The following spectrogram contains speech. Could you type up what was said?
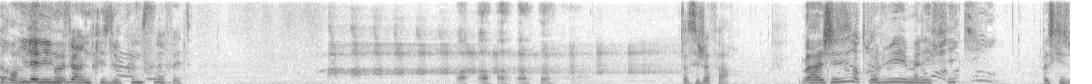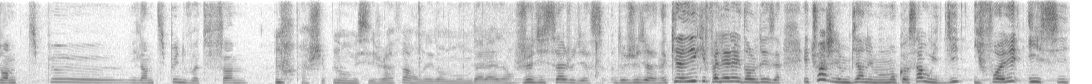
Grande Il allait nous faire une prise de kung fu en fait. Ça c'est Jafar. Bah j'hésite entre lui et Maléfique. Parce qu'ils ont un petit peu... Il a un petit peu une voix de femme. Enfin, je sais pas. Non mais c'est Jafar, on est dans le monde d'Aladin. Je dis ça, je dis ça, je dis rien. Qu'il a dit qu'il fallait aller dans le désert? Et tu vois, j'aime bien les moments comme ça où il dit il faut aller ici.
